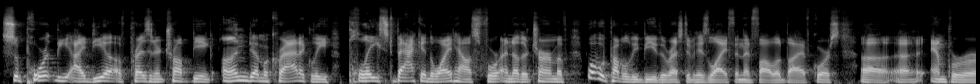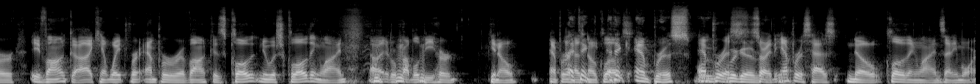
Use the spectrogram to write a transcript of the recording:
support the idea of President Trump being undemocratically placed back in the White House for another term of what would probably be the rest of his life, and then followed by, of course, uh, uh, Emperor Ivanka. I can't wait for Emperor Ivanka's clo- newest clothing line. Uh, it'll probably be her. You know, Emperor I has think, no I think Empress. We're- Empress, we're sorry, the yeah. Empress has no clothing lines anymore.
